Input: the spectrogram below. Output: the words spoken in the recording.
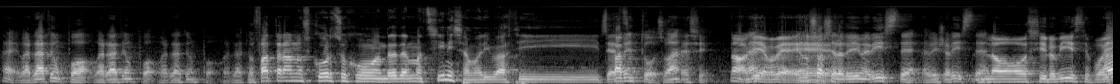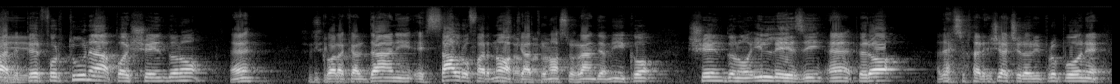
Eh, guardate un po', guardate un po', guardate un po'. Guardate L'ho fatta l'anno scorso con Andrea Dalmazzini, siamo arrivati... Terzi. Spaventoso, eh? Eh sì. No, eh? lì vabbè... Io non so se l'avevi mai viste, l'avevi già viste? No, sì, l'ho viste, poi... Guardate, per fortuna poi scendono, eh? Sì, Nicola sì, Caldani e Sauro Farnocchi, altro nostro grande amico, scendono illesi, eh? però adesso la regia ce lo ripropone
